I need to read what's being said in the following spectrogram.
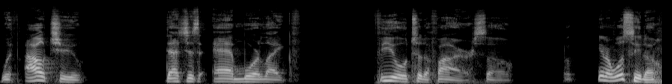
without you, that's just add more like fuel to the fire. So, you know, we'll see though.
